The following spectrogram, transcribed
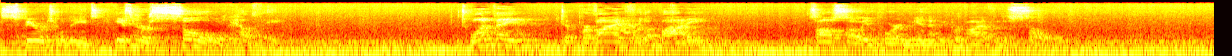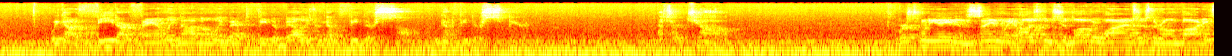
spiritual needs? Is her soul healthy? It's one thing to provide for the body, it's also important, men, that we provide for the soul. We got to feed our family. Not only we have to feed their bellies, we got to feed their soul. We got to feed their spirit. That's our job. Verse 28 In the same way, husbands should love their wives as their own bodies.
